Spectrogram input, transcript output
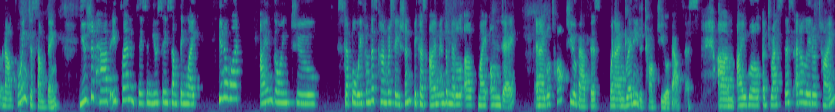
not going to something you should have a plan in place and you say something like you know what i'm going to step away from this conversation because i'm in the middle of my own day and I will talk to you about this when I'm ready to talk to you about this. Um, I will address this at a later time.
